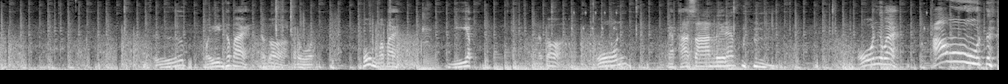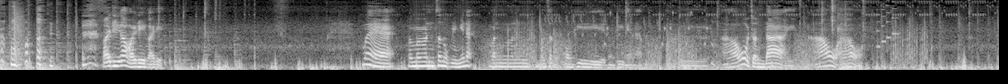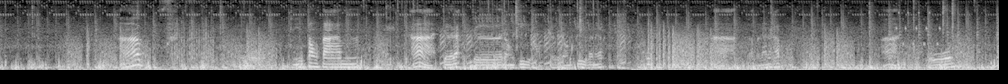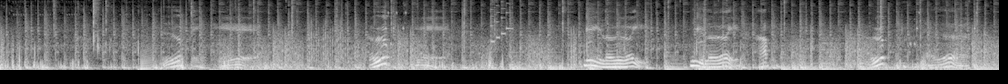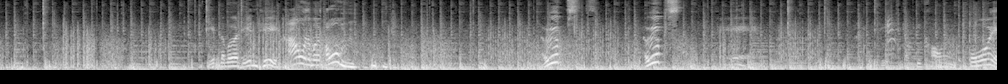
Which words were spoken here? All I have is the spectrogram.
อึ๊บปีนเข้าไป แล้วก็กระโดดพุ่มเข้าไป เหยียบ แล้วก็โหนแบบทาซานเลยนะครับโหนเข้าไป เอาขออีกทีครับขออีกทีขออีกที แม่มันมันมันสนุกอย่างนี้เนี่ยมันมันมันสนุกตรงที่ตรงที่เนี้นะครับคือเอาจนได้ เอาเอาครับนี่ต้องตาม อ่า เจอแล้ว เจอดองกี้ เจอดองกี้แล้วนะครับ อ่ากลับมาแล้วนะครับ อ่าโอนยึบโอเค ปึ๊บนี่นี่เลย นี่เลยครับปึ๊บเออหยิบระเบิดทีนที่เอาระเบิดตุ้มอึ๊บส์อึ๊บส์นี่ดอกที่คองโอ้ย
